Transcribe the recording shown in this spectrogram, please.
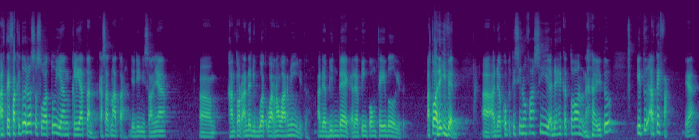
Artefak itu adalah sesuatu yang kelihatan, kasat mata. Jadi misalnya kantor Anda dibuat warna-warni gitu, ada beanbag, ada pingpong table gitu, atau ada event, uh, ada kompetisi inovasi, ada hackathon, nah itu itu artefak ya.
